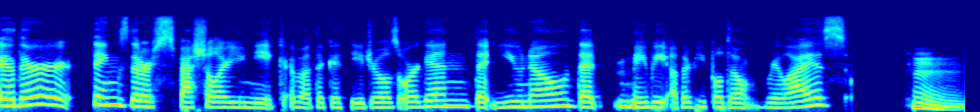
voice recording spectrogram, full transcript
Are there things that are special or unique about the cathedral's organ that you know that maybe other people don't realize? Hmm.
